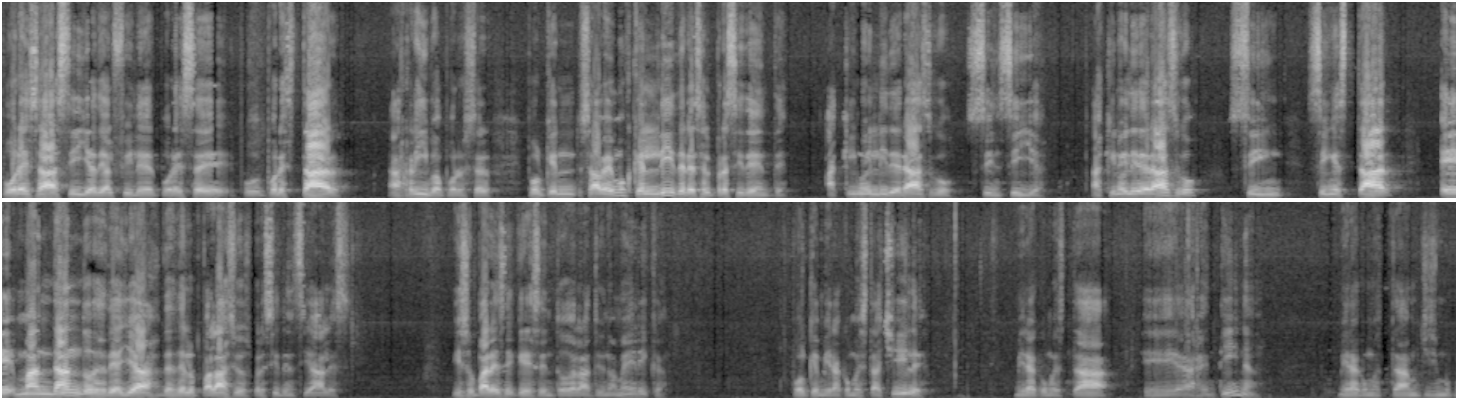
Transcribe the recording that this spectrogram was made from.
por esa silla de alfiler, por, ese, por estar arriba, por ser porque sabemos que el líder es el presidente. Aquí no hay liderazgo sin silla. Aquí no hay liderazgo sin, sin estar eh, mandando desde allá, desde los palacios presidenciales. Y eso parece que es en toda Latinoamérica. Porque mira cómo está Chile, mira cómo está eh, Argentina, mira cómo están muchísimos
